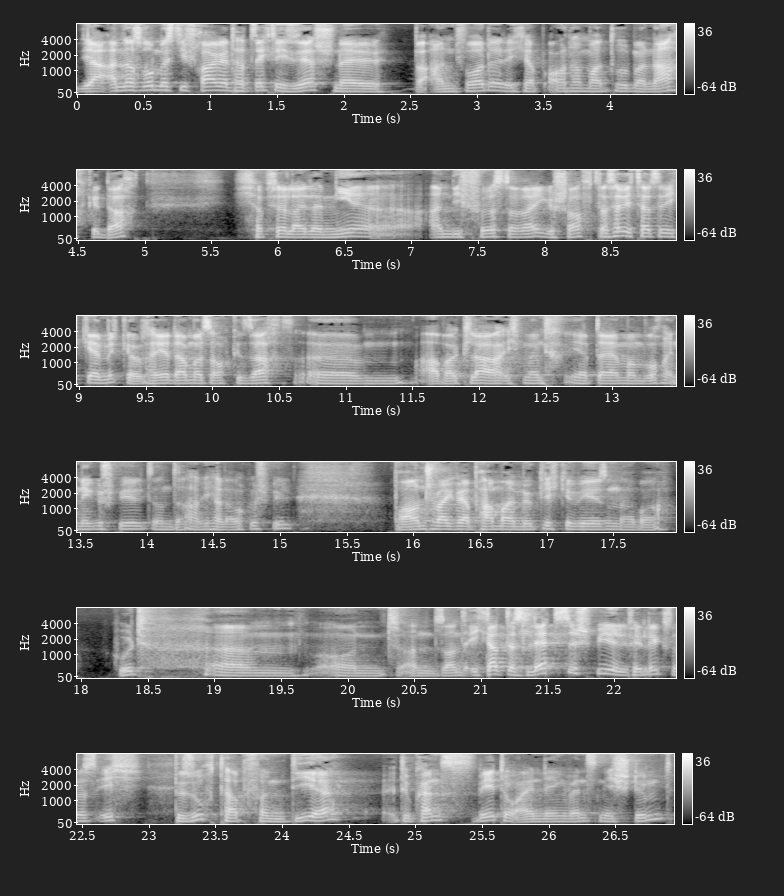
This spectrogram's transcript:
ja, andersrum ist die Frage tatsächlich sehr schnell beantwortet. Ich habe auch noch mal drüber nachgedacht. Ich habe es ja leider nie an die Försterei geschafft. Das hätte ich tatsächlich gern mitgenommen. Das habe ich ja damals auch gesagt. Ähm, aber klar, ich meine, ihr habt da ja mal am Wochenende gespielt und da habe ich halt auch gespielt. Braunschweig wäre ein paar Mal möglich gewesen, aber gut. Ähm, und ansonsten, ich glaube, das letzte Spiel, Felix, was ich besucht habe von dir, du kannst Veto einlegen, wenn es nicht stimmt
